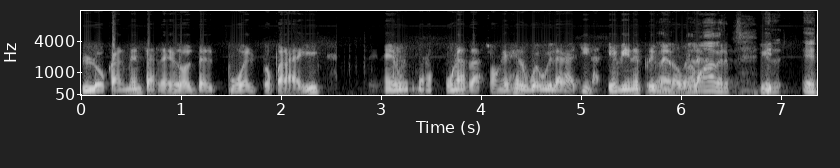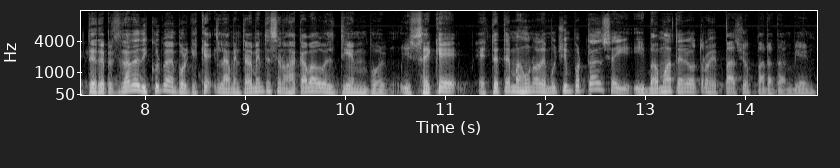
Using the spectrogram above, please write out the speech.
localmente alrededor del puerto para ahí tener una, una razón. Es el huevo y la gallina. ¿Qué viene primero, Bueno, verdad? Vamos a ver, el- este representante, discúlpeme porque es que lamentablemente se nos ha acabado el tiempo y sé que este tema es uno de mucha importancia y, y vamos a tener otros espacios para también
